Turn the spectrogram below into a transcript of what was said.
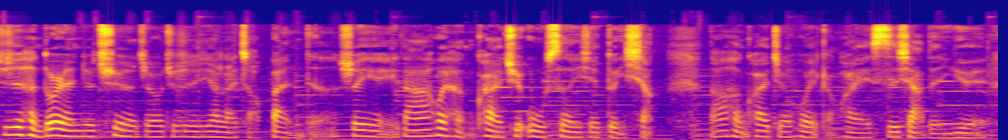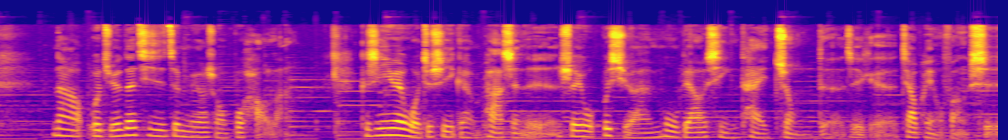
就是很多人就去了之后就是要来找伴的，所以大家会很快去物色一些对象，然后很快就会赶快私下的约。那我觉得其实这没有什么不好啦。可是因为我就是一个很怕生的人，所以我不喜欢目标性太重的这个交朋友方式。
